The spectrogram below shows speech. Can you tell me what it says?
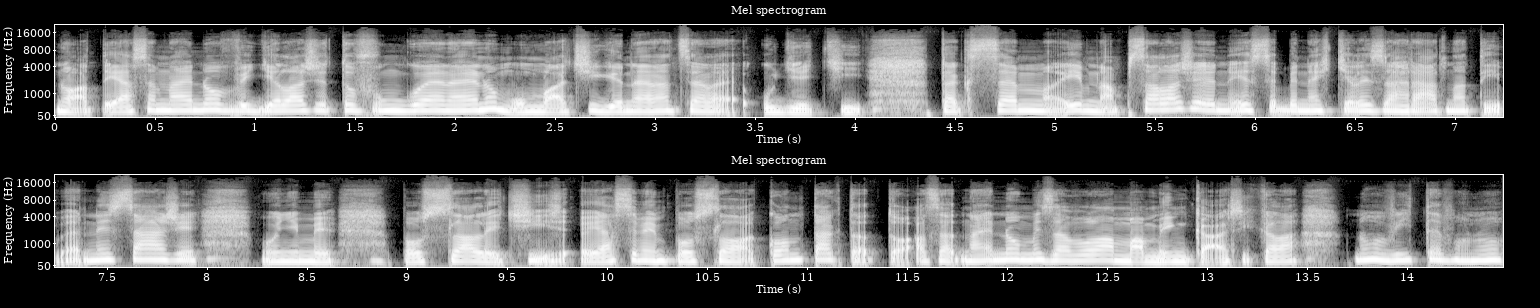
No a já jsem najednou viděla, že to funguje nejenom u mladší generace, ale u dětí. Tak jsem jim napsala, že jestli by nechtěli zahrát na té vernisáži, oni mi poslali, čí, já jsem jim poslala kontakt a to a za, najednou mi zavolala maminka a říkala, no víte, ono,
